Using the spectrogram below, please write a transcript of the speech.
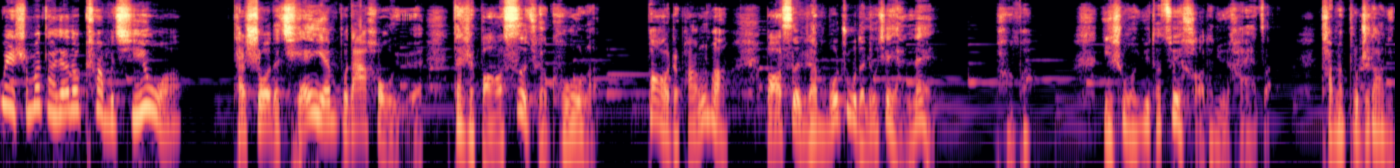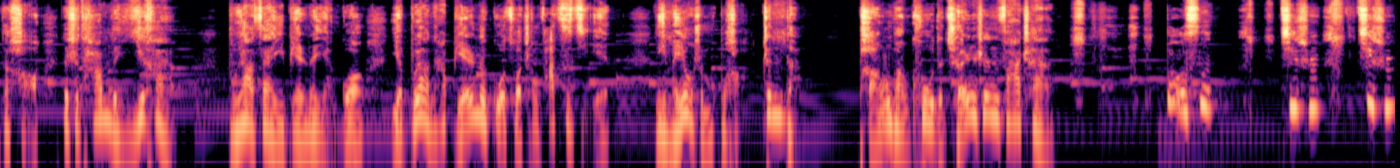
为什么大家都看不起我？他说的前言不搭后语，但是宝四却哭了，抱着庞庞，宝四忍不住的流下眼泪。庞庞，你是我遇到最好的女孩子，他们不知道你的好，那是他们的遗憾。不要在意别人的眼光，也不要拿别人的过错惩罚自己。你没有什么不好，真的。庞庞哭得全身发颤。宝四，其实，其实，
